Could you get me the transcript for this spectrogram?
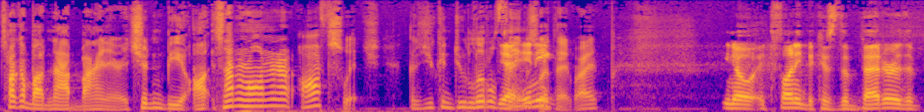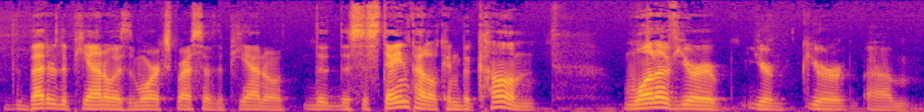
talking about not binary. It shouldn't be. On, it's not an on and off switch because you can do little Yeah, things any- with it, right? You know, it's funny because the better the, the better the piano is, the more expressive the piano. The the sustain pedal can become one of your your your um,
